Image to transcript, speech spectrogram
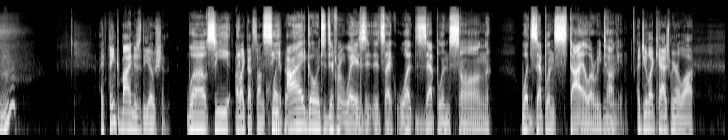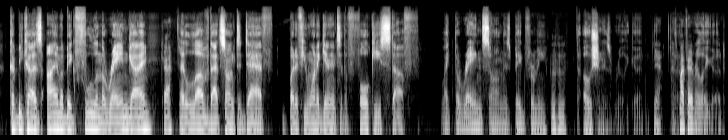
Ooh. I think mine is The Ocean. Well, see, I like that song quite See, a bit. I go into different ways. It's like, what Zeppelin song, what Zeppelin style are we Mm. talking? I do like Kashmir a lot. Because I'm a big Fool in the Rain guy. Okay. I love that song to death. But if you want to get into the folky stuff, like the Rain song is big for me. Mhm. The Ocean is really good. Yeah, it's my favorite. Really good.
